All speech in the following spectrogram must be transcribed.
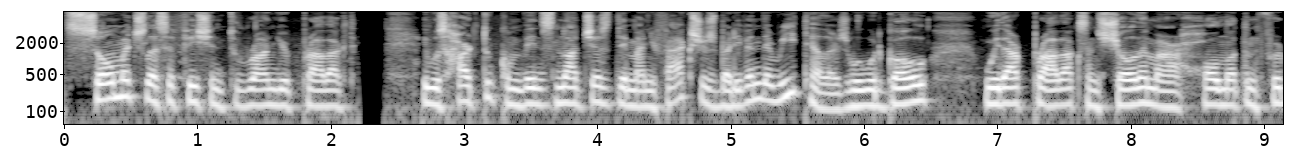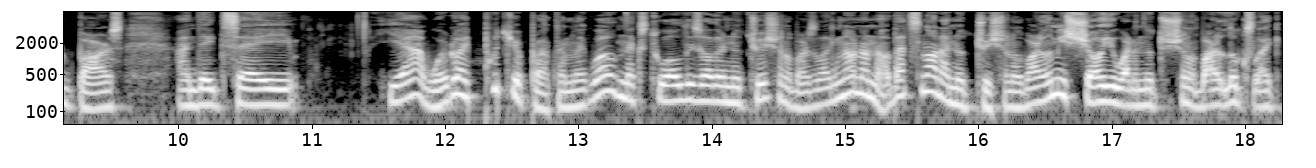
so much less efficient to run your product. It was hard to convince not just the manufacturers but even the retailers. We would go with our products and show them our whole nut and fruit bars, and they'd say, yeah, where do I put your product? I'm like, well, next to all these other nutritional bars. Like, no, no, no, that's not a nutritional bar. Let me show you what a nutritional bar looks like.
